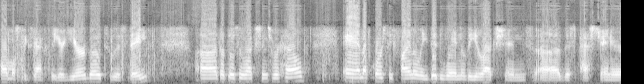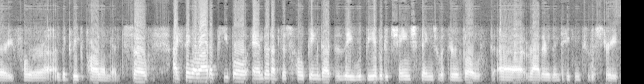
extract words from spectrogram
almost exactly a year ago to this date uh, that those elections were held. And of course, they finally did win the elections uh, this past January for uh, the Greek parliament. So I think a lot of people ended up just hoping that they would be able to change things with their vote uh, rather than taking to the streets.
